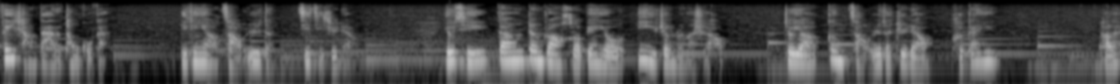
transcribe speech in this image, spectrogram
非常大的痛苦感，一定要早日的积极治疗。尤其当症状合并有抑郁症状的时候，就要更早日的治疗和干预。好了，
